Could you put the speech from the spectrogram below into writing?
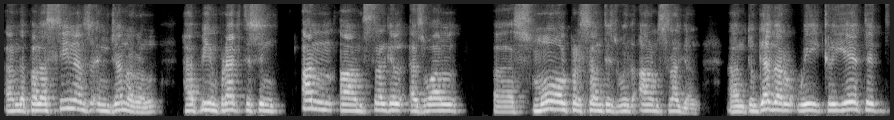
and the palestinians in general have been practicing unarmed struggle as well, a small percentage with armed struggle. And together we created uh,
